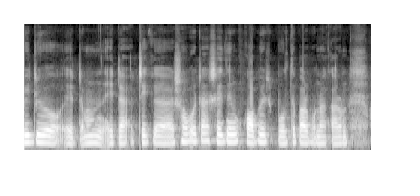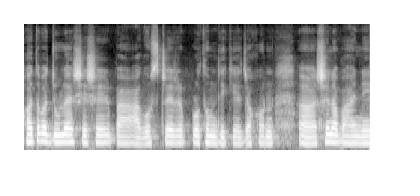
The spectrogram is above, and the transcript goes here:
ভিডিও এটা এটা, ঠিক সময়টা সেদিন কবে বলতে পারব না। কারণ হয়তো বা জুলাইয়ের শেষের বা আগস্টের প্রথম দিকে যখন সেনাবাহিনী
